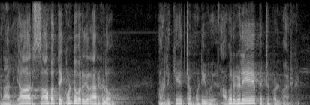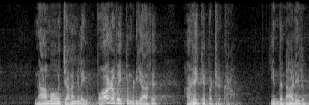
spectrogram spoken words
ஆனால் யார் சாபத்தை கொண்டு வருகிறார்களோ அவர்களுக்கு ஏற்ற முடிவு அவர்களே பெற்றுக்கொள்வார்கள். நாமோ ஜனங்களை வாழ வைக்கும்படியாக அழைக்கப்பட்டிருக்கிறோம். இந்த நாளிலும்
